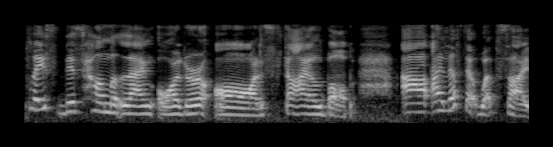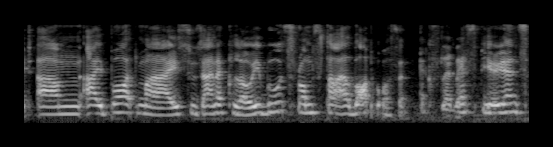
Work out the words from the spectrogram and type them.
placed this Helmut Lang order on Stylebop. Uh, I love that website. Um, I bought my Susanna Chloe boots from Stylebop. It was an excellent experience.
